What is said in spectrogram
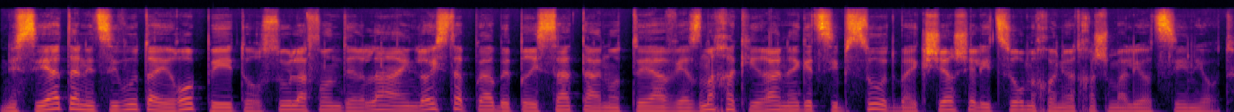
נשיאת הנציבות האירופית, אורסולה פונדר ליין, לא הסתפקה בפריסת טענותיה ויזמה חקירה נגד סבסוד בהקשר של ייצור מכוניות חשמליות סיניות.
